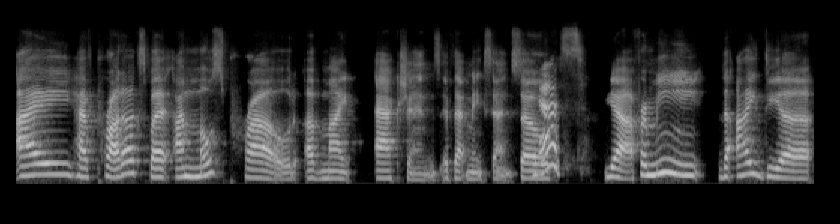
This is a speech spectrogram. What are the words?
I have products, but I'm most proud of my actions, if that makes sense. So yes. Yeah, for me, the idea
